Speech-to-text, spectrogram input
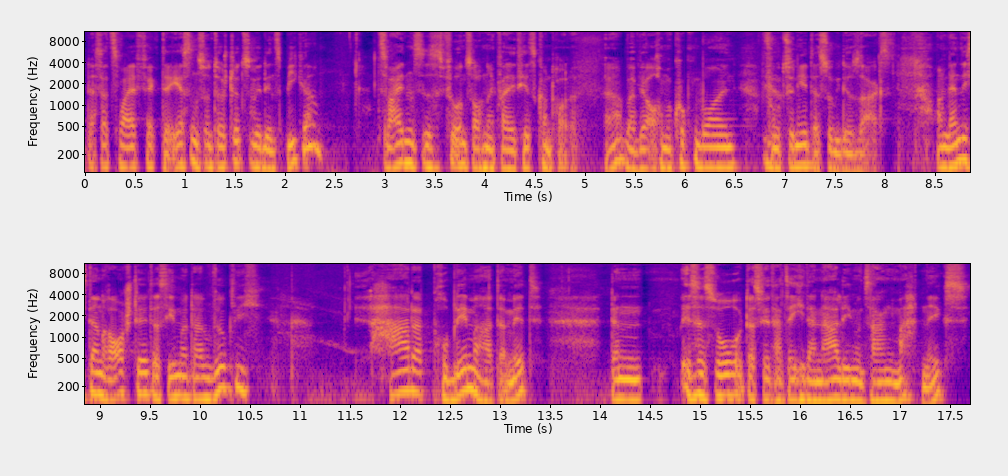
Das hat zwei Effekte. Erstens unterstützen wir den Speaker. Zweitens ist es für uns auch eine Qualitätskontrolle, ja, weil wir auch immer gucken wollen, funktioniert das so, wie du sagst. Und wenn sich dann rausstellt, dass jemand da wirklich hadert, Probleme hat damit, dann ist es so, dass wir tatsächlich da nahelegen und sagen, macht nichts,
